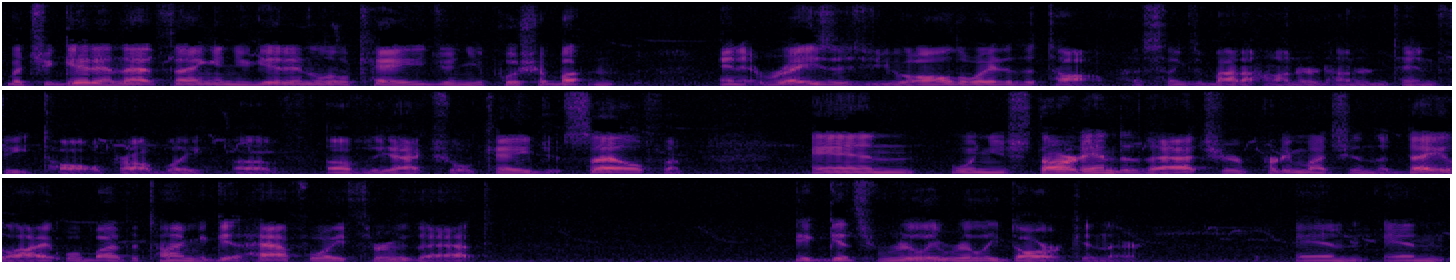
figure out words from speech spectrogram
but you get in that thing and you get in a little cage and you push a button and it raises you all the way to the top. This thing's about 100, 110 feet tall probably of, of the actual cage itself. And, and when you start into that, you're pretty much in the daylight. Well, by the time you get halfway through that, it gets really, really dark in there. And, and,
